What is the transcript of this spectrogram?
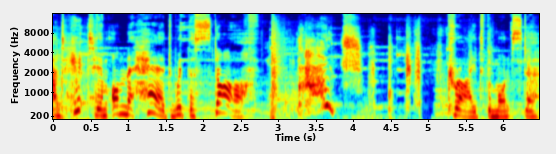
and hit him on the head with the staff. Ouch! cried the monster.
